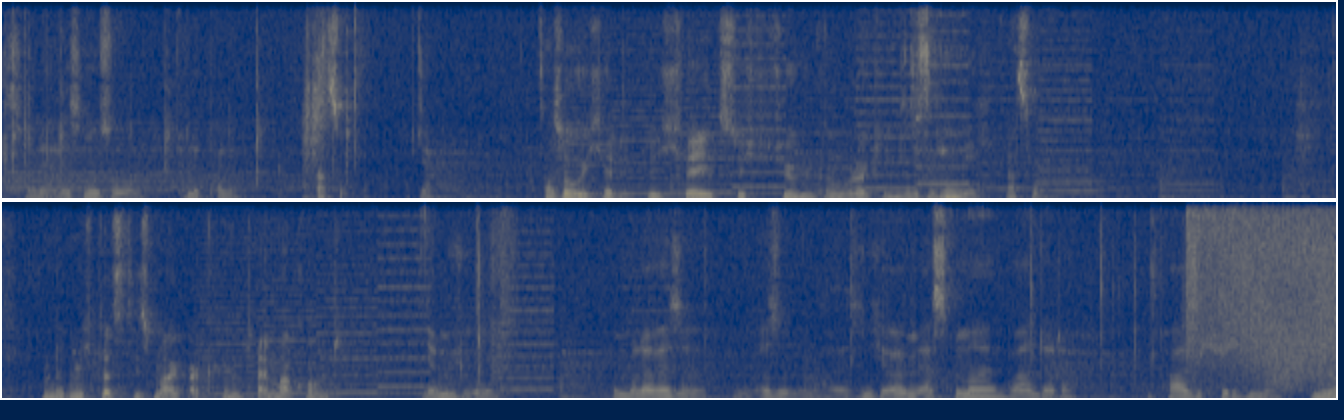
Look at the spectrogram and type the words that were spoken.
Das waren ja alles nur so Pille-Palle. Achso. Ja. Achso, ich, hätte- ich wäre jetzt durch die Tür gegangen, oder ging das, Das nicht? ging nicht. Achso. Wundert mich, dass diesmal gar kein Timer kommt. Ja, mich auch. Normalerweise, also normalerweise nicht, aber beim ersten Mal waren da, da ein paar Sekunden mehr. Ja.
